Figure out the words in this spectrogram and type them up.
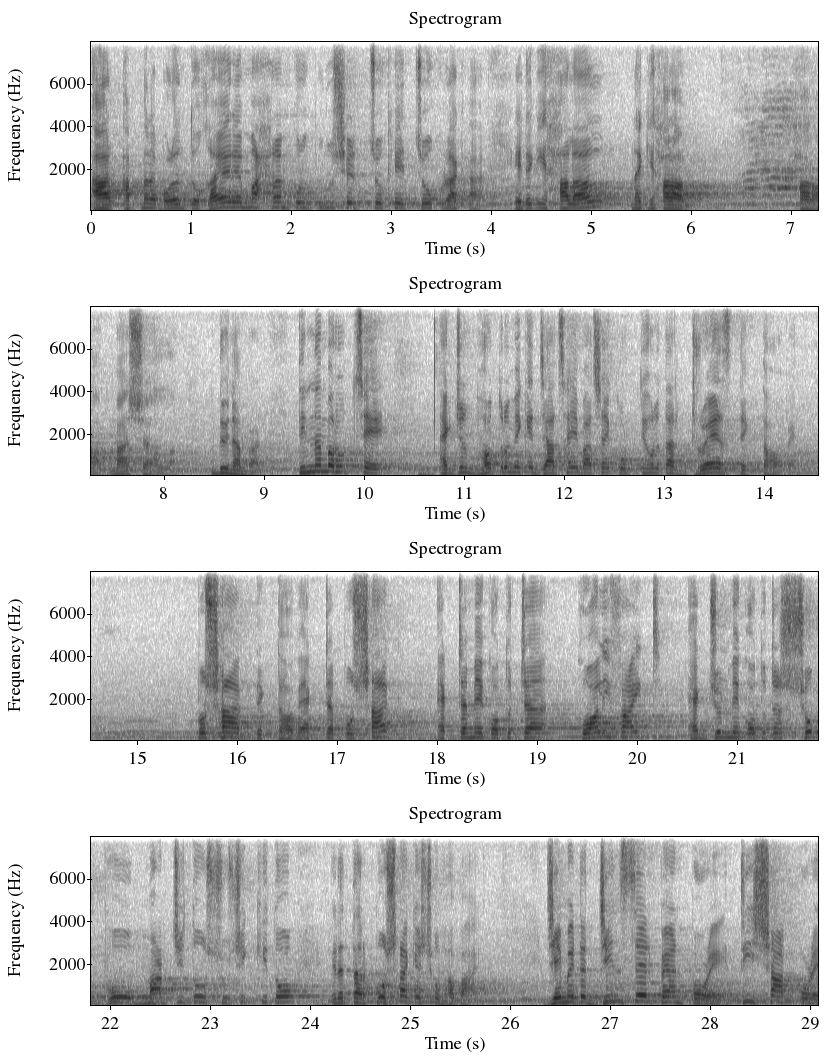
আর আপনারা বলেন তো, গায়ের মাহরাম কোনো পুরুষের চোখে চোখ রাখা, এটা কি হালাল নাকি হারাম? হারাম মাশা আল্লাহ দুই নাম্বার। তিন নাম্বার হচ্ছে, একজন ভদ্র মেয়েকে যাচাই বাছাই করতে হলে তার ড্রেস দেখতে হবে। পোশাক দেখতে হবে। একটা পোশাক, একটা মেয়ে কতটা কোয়ালিফাইড একজন মেয়ে কতটা সভ্য, মার্জিত, সুশিক্ষিত, এটা তার পোশাকে শোভা পায়। যে মেয়েটা জিন্সের প্যান্ট পরে টি শার্ট পরে,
